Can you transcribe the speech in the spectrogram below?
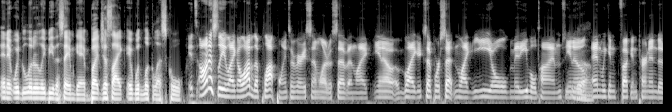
and it would literally be the same game, but just like it would look less cool. it's honestly like a lot of the plot points are very similar to Seven. Like you know, like except we're set in like ye old medieval times. You know, and we can fucking turn into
